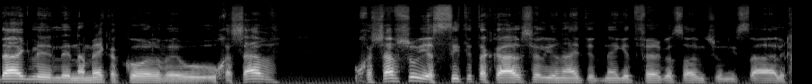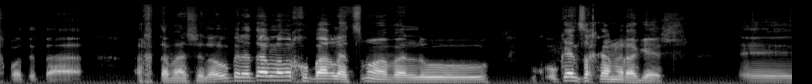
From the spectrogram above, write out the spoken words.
דאג לנמק הכל, והוא הוא חשב, הוא חשב שהוא יסיט את הקהל של יונייטד נגד פרגוסון כשהוא ניסה לכפות את ההחתמה שלו. הוא בן אדם לא מחובר לעצמו, אבל הוא, הוא, הוא כן שחקן מרגש. אה,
